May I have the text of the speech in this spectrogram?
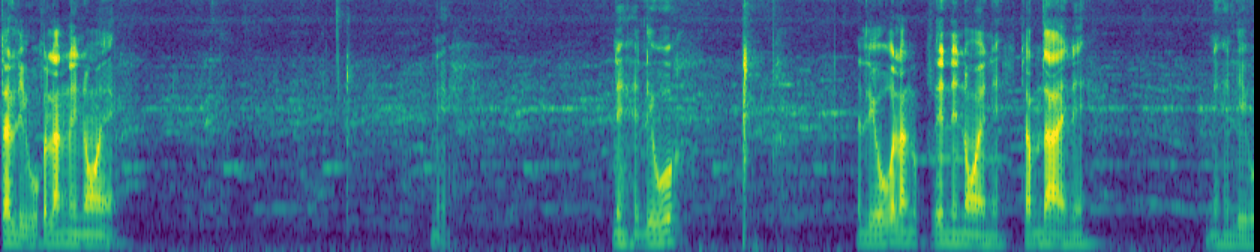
ตะหลิวกำลังน้อยๆนี่ นี่หลิวหลิวกำลังเล่นน้อยๆนี่จำได้นี่ นี่หลิว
